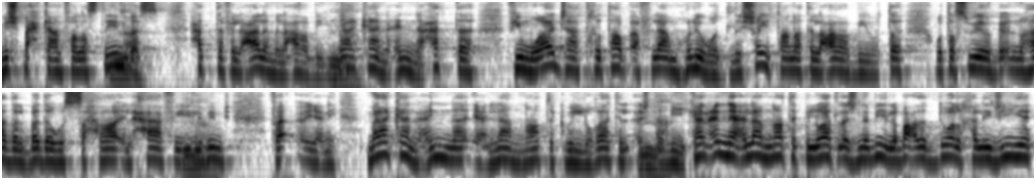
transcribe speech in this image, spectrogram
مش بحكي عن فلسطين نعم. بس حتى في العالم العربي نعم. ما كان عندنا حتى في مواجهة خطاب أفلام هوليوود لشيطنة العربي وتصوير بانه هذا البدوي الصحراء الحافي نعم. اللي بيمشي يعني ما كان عندنا إعلام ناطق باللغات الأجنبية نعم. كان عندنا إعلام ناطق باللغات الأجنبية لبعض الدول الخليجية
